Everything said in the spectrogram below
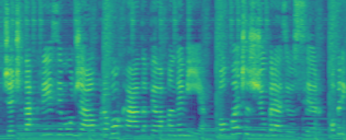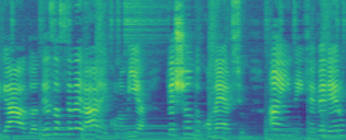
diante da crise mundial provocada pela pandemia. Pouco antes de o Brasil ser obrigado a desacelerar a economia, fechando o comércio, ainda em fevereiro,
